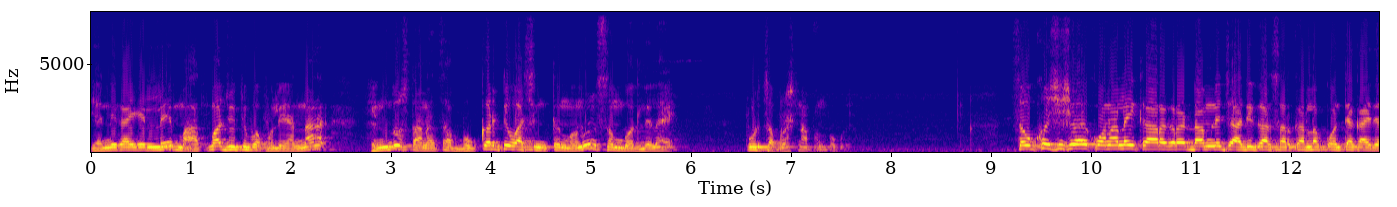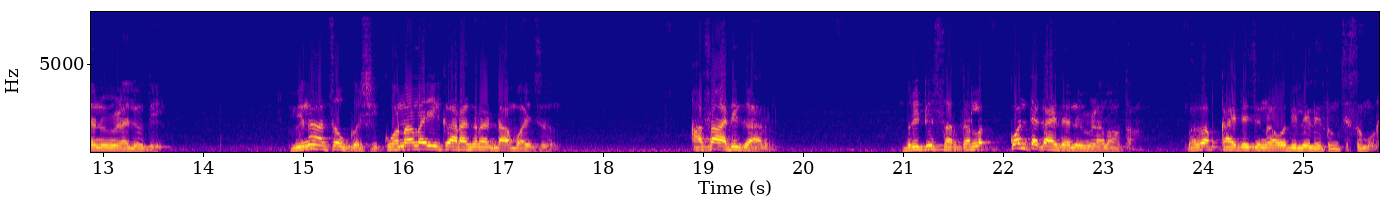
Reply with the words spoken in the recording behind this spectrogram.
यांनी काय केलेले महात्मा ज्योतिबा फुले यांना हिंदुस्थानाचा बुकर्टी वॉशिंग्टन म्हणून संबोधलेला आहे. पुढचा प्रश्न आपण बघूया. चौकशीशिवाय कोणालाही कारागृहात डांबण्याचे अधिकार सरकारला कोणत्या कायद्याने मिळाले होते? विना चौकशी कोणालाही कारागृहात डांबवायचं. असा अधिकार ब्रिटिश सरकारला कोणत्या कायद्याने मिळाला होता? बघा कायद्याचे नावं दिलेले आहे तुमच्यासमोर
